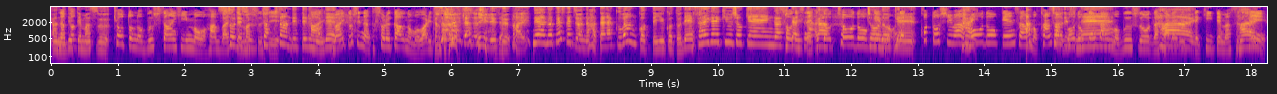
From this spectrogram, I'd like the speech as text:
あの、出てます。京都の物産品も販売してますし。たくさん出てるので、はい、毎年なんかそれ買うのも割と楽しいです。はい、で、あの、私たちはね、働くワンコっていうことで、災害救助犬が来たりとか、ね、あと、聴導犬も。で、今年は盲導犬さんも、関西盲導犬さんもブースを出されるって聞いてますし、はい。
